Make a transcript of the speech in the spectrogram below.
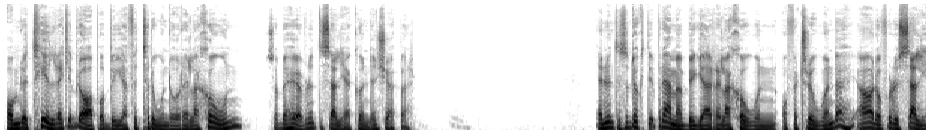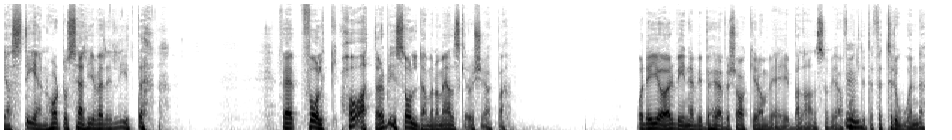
om du är tillräckligt bra på att bygga förtroende och relation så behöver du inte sälja kunden köper. Är du inte så duktig på det här med att bygga relation och förtroende, ja då får du sälja stenhårt och säljer väldigt lite. För folk hatar att bli sålda men de älskar att köpa. Och det gör vi när vi behöver saker om vi är i balans och vi har fått Mm. lite förtroende.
